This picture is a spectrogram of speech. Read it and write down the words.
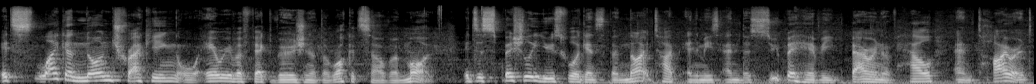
It's like a non-tracking or area of effect version of the Rocket Salvo mod. It's especially useful against the Knight type enemies and the super heavy Baron of Hell and Tyrant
